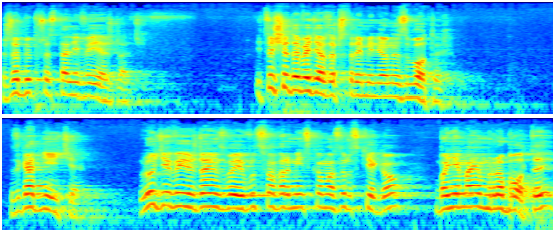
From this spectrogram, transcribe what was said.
żeby przestali wyjeżdżać. I co się dowiedział za 4 miliony złotych? Zgadnijcie. Ludzie wyjeżdżają z województwa warmińsko-mazurskiego, bo nie mają roboty,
